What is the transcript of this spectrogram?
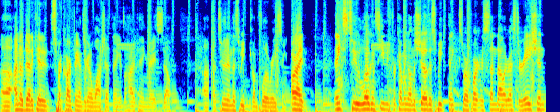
Uh, I know dedicated sprint car fans are going to watch that thing. It's a high paying race, so uh, tune in this week on FloRacing. All right. Thanks to Logan Seavey for coming on the show this week. Thanks to our partners Sun Dollar Restoration,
